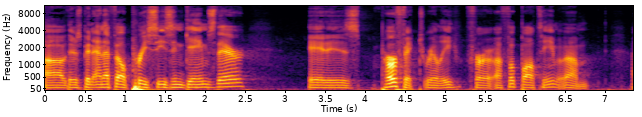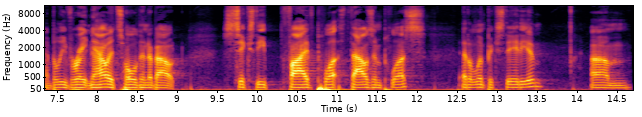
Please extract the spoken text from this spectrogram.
Uh, there's been NFL preseason games there. It is perfect, really, for a football team. Um, I believe right now it's holding about sixty-five plus thousand plus at Olympic Stadium, um,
